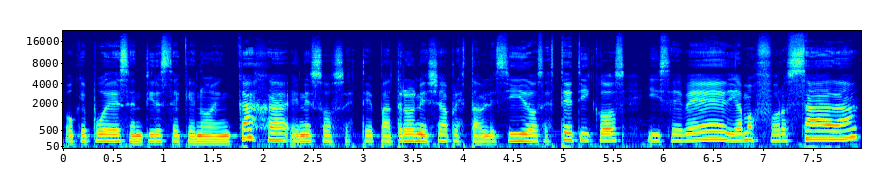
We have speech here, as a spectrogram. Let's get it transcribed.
o que puede sentirse que no encaja en esos este, patrones ya preestablecidos estéticos y se ve, digamos, forzada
